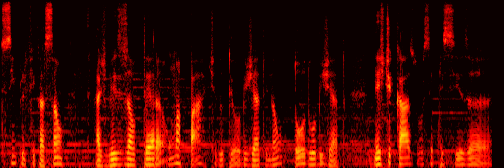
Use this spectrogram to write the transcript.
simplificação às vezes altera uma parte do teu objeto e não todo o objeto. Neste caso você precisa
